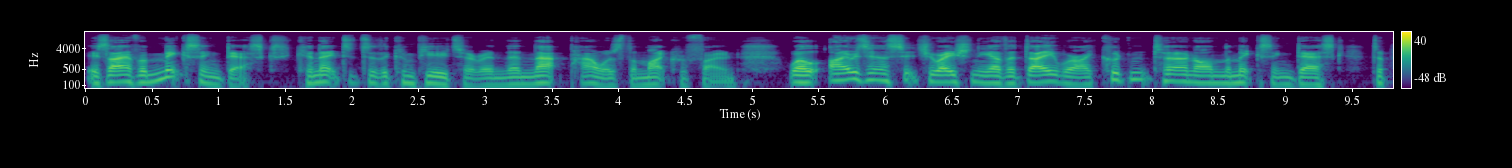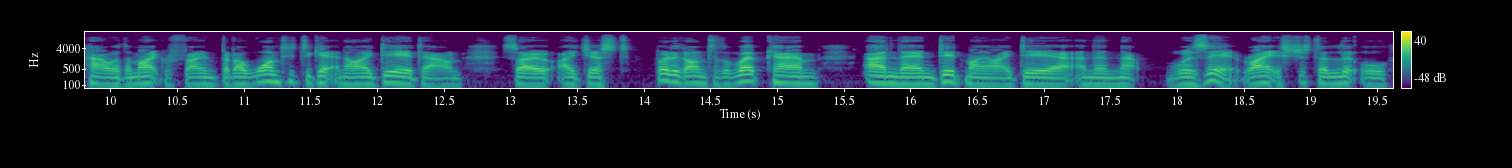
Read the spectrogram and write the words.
is I have a mixing desk connected to the computer, and then that powers the microphone. Well, I was in a situation the other day where I couldn't turn on the mixing desk to power the microphone, but I wanted to get an idea down, so I just put it onto the webcam and then did my idea, and then that was it, right? It's just a little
